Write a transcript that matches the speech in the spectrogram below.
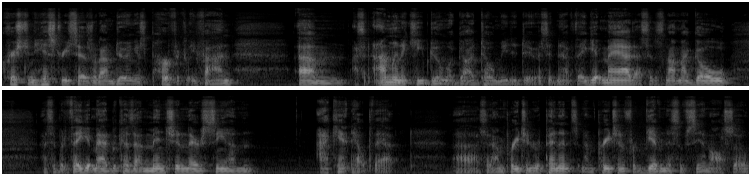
Christian history says what I'm doing is perfectly fine. Um, I said, I'm going to keep doing what God told me to do. I said, now if they get mad, I said, it's not my goal. I said, but if they get mad because I mentioned their sin, I can't help that. Uh, I said, I'm preaching repentance and I'm preaching forgiveness of sin also.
